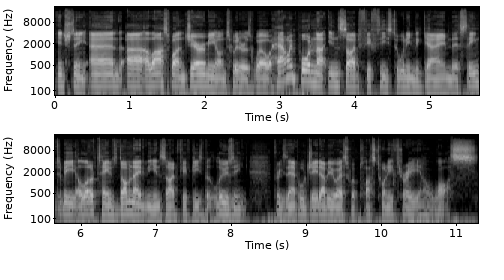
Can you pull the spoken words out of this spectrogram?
Interesting. And uh, a last one, Jeremy on Twitter as well. How important are inside 50s to winning the game? There seem to be a lot of teams dominating the inside 50s but losing. For example, GWS were plus 23 in a loss.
